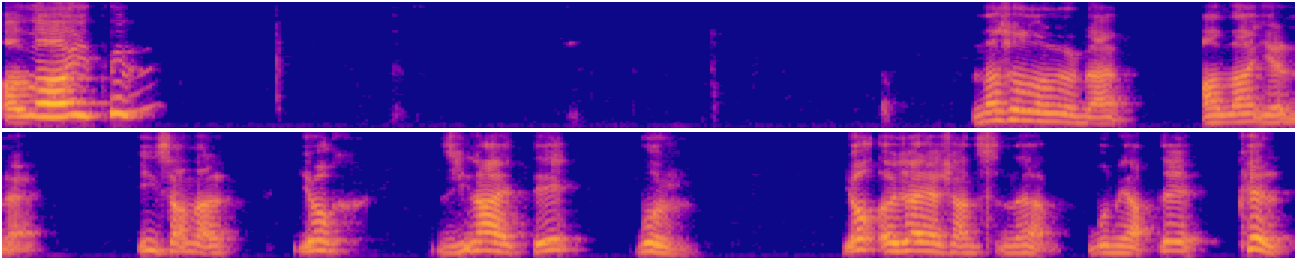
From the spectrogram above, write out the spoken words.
Allah'a aittir. Nasıl olur da Allah yerine insanlar yok zina etti, vur. Yok özel yaşantısında bunu yaptı, kır.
